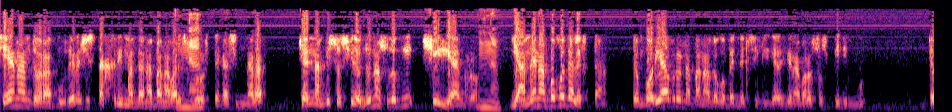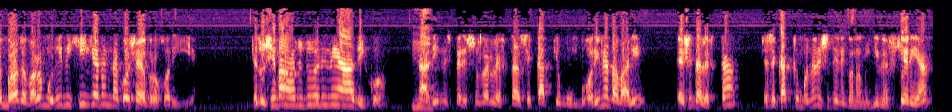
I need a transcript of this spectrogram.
σέναν τώρα που δεν έχεις τα χρήματα να πάει να βάλεις Ναι. ναι. σήμερα και να μπεις στο σχέδιο του να σου δώσει 1000 ευρώ. Ναι. Για μένα που έχω τα λεφτά και μπορεί αύριο να πάω να δω 5-6 χιλιάδες για να βάλω στο σπίτι μου και μπορώ να το βάλω μου δίνει 1500 ευρώ χορηγία. Και τους είπα ότι τούτο είναι άδικο. Ναι. Να δίνεις περισσότερα λεφτά σε κάποιον που μπορεί να τα βάλει, έχει τα λεφτά και σε κάποιον που δεν έχει την οικονομική ευχέρεια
